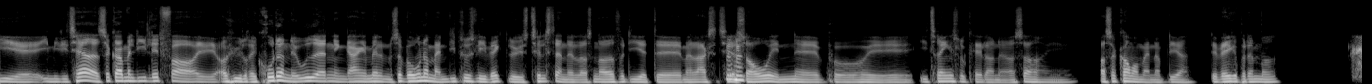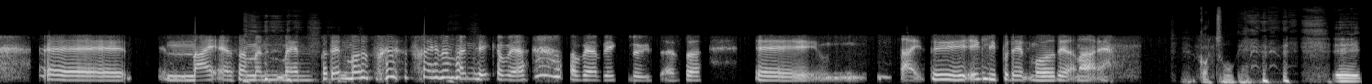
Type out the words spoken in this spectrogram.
i, øh, i militæret, så gør man lige lidt for øh, at hylde rekrutterne ud af den en gang imellem, så vågner man lige pludselig i vægtløs tilstand eller sådan noget, fordi at øh, man har lagt sig til mm-hmm. at sove inde øh, på, øh, i træningslokalerne, og så, øh, og så kommer man og bliver det vækket på den måde? Øh, nej, altså man, man, på den måde træner man ikke at være, at være vægtløs. Altså, øh, nej, det er ikke lige på den måde der, nej. Godt, Toge. øh,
